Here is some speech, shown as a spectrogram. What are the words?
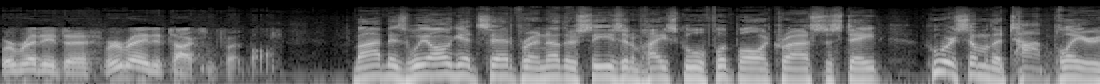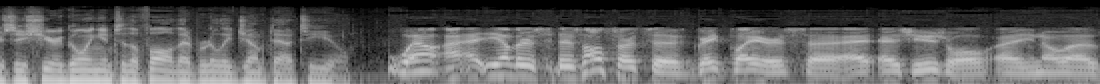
we're ready to we're ready to talk some football. Bob, as we all get set for another season of high school football across the state, who are some of the top players this year going into the fall that have really jumped out to you? Well, I, you know, there's there's all sorts of great players uh, as usual. Uh, you know, uh,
